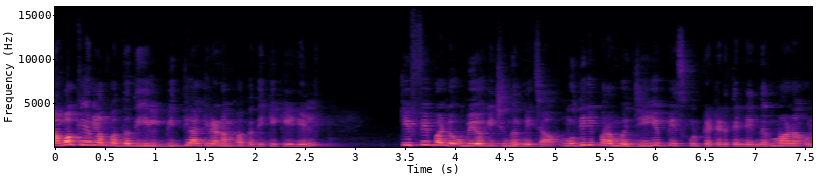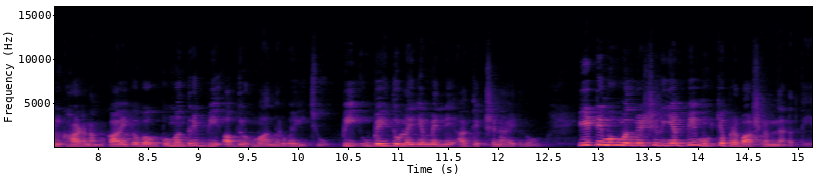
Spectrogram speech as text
നവകേരളം പദ്ധതിയിൽ വിദ്യാകിരണം പദ്ധതിക്ക് കീഴിൽ കിഫ്ബി ഫണ്ട് ഉപയോഗിച്ച് നിർമ്മിച്ച Muthiripparamba G U P school കെട്ടിടത്തിന്റെ നിർമ്മാണ ഉദ്ഘാടനം കായിക വകുപ്പ് മന്ത്രി ബി അബ്ദുറഹ്മാൻ നിർവഹിച്ചു. P Ubaidulla M L A അധ്യക്ഷനായിരുന്നു. E T Muhammad Basheer M P മുഖ്യപ്രഭാഷണം നടത്തി.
